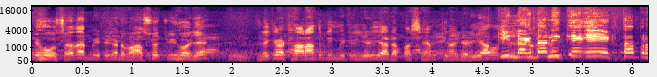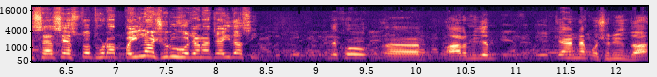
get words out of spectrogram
ਕਿ ਹੋ ਸਕਦਾ ਮੀਟਿੰਗ ਐਡਵਾਂਸ ਵਿੱਚ ਵੀ ਹੋ ਜਾਏ ਲੇਕਿਨ 18 ਤਰੀਕ ਦੀ ਮੀਟਿੰਗ ਜਿਹੜੀ ਅੱਜ ਆਪਾਂ ਸਹਿਮਤੀ ਨਾਲ ਜਿਹੜੀ ਆ ਉਹ ਕੀ ਲੱਗਦਾ ਨਹੀਂ ਕਿ ਇਹ ਏਕਤਾ ਪ੍ਰੋਸੈਸ ਇਸ ਤੋਂ ਥੋੜਾ ਪਹਿਲਾਂ ਸ਼ੁਰੂ ਹੋ ਜਾਣਾ ਚਾਹੀਦਾ ਸੀ? ਦੇਖੋ ਆਰਮੀ ਦੇ ਕਹਿਣ ਨਾਲ ਕੁਝ ਨਹੀਂ ਹੁੰਦਾ।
